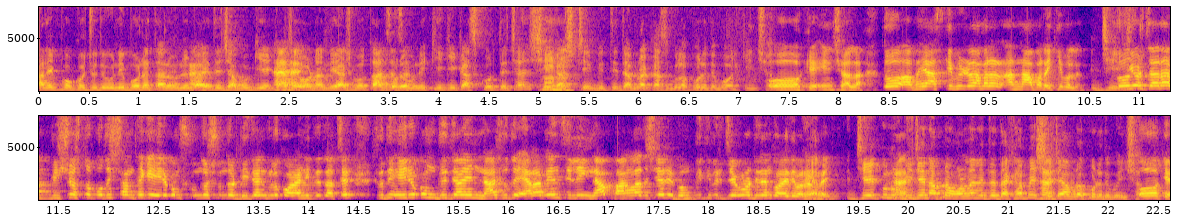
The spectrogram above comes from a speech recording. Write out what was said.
মালিক পক্ষ যদি উনি বলে তাহলে উনি বাড়িতে যাব গিয়ে হ্যাঁ, কাজে হ্যাঁ। অর্ডার দিয়ে আসব তারপরে আচ্ছা। উনি কি কি কাজ করতে চায় সেই কাজটির ভিত্তিতে আমরা কাজগুলো করে দেবো আর কি ওকে ইনশাআল্লাহ। তো ভাই আজকে ভিডিও আমরা আর না বাড়াই কি বলেন? তো যারা বিশ্বস্ত প্রতিষ্ঠান থেকে এরকম সুন্দর সুন্দর করা নিতে চাচ্ছেন শুধু এইরকম ডিজাইন না শুধু অ্যারাবিয়ান সিলিং না বাংলাদেশের এবং পৃথিবীর যে কোনো ডিজাইন করাইতে পারবেন ভাই। যে কোনো হ্যাঁ। ডিজাইন আপনি অনলাইনেতে দেখাবে সেটা আমরা করে দেবো ইনশাআল্লাহ। ওকে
